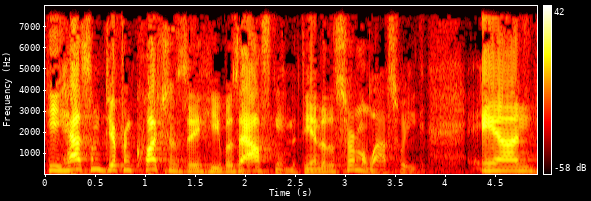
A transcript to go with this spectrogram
he had some different questions that he was asking at the end of the sermon last week. And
